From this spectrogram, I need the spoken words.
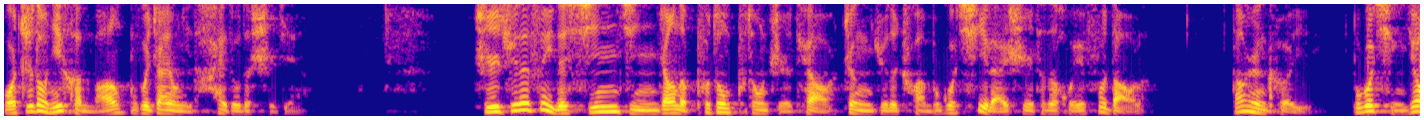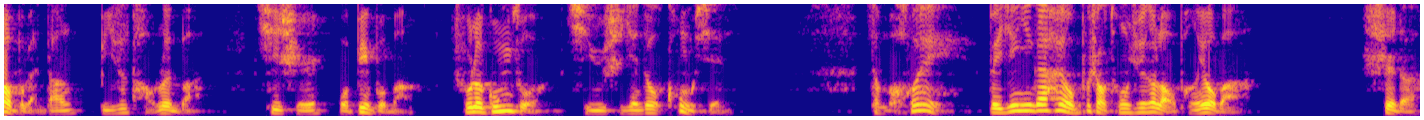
我知道你很忙，不会占用你太多的时间。”只觉得自己的心紧张的扑通扑通直跳，正觉得喘不过气来时，他的回复到了。当然可以，不过请教不敢当，彼此讨论吧。其实我并不忙，除了工作，其余时间都空闲。怎么会？北京应该还有不少同学和老朋友吧？是的，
